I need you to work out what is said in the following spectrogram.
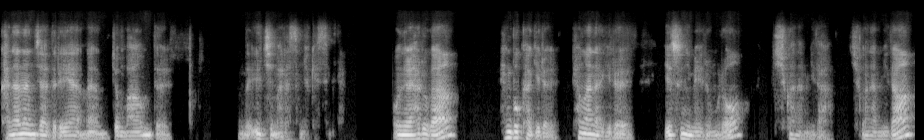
가난한 자들에 향한 좀 마음들 잃지 말았으면 좋겠습니다. 오늘 하루가 행복하기를 평안하기를 예수님의 이름으로 축원합니다. 축원합니다. 아,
